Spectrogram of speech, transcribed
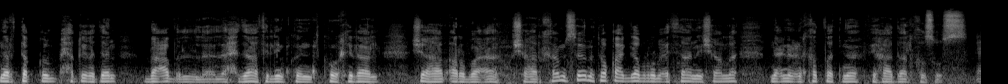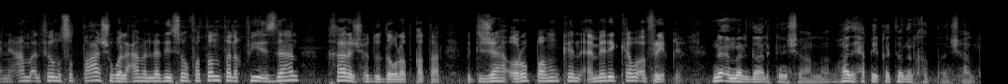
نرتقب حقيقة بعض ال- الأحداث اللي يمكن تكون خلال شهر أربعة وشهر خمسة نتوقع قبل ربع الثاني إن شاء الله نعلن عن خطتنا في هذا الخصوص. يعني عام 2016 هو العام الذي سوف تنطلق فيه إزدان خارج حدود دولة قطر. باتجاه أوروبا ممكن أمريكا وأفريقيا. نأمل ذلك إن شاء الله وهذه حقيقة الخطة إن شاء الله.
